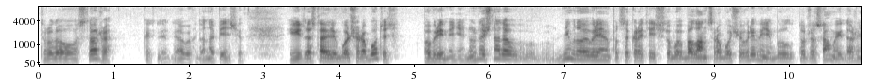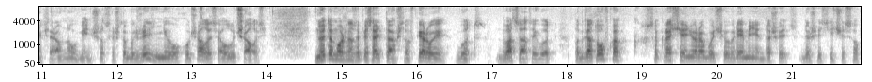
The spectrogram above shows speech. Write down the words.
трудового стажа для выхода на пенсию и заставили больше работать, по времени. Ну, значит, надо дневное время подсократить, чтобы баланс рабочего времени был тот же самый и даже все равно уменьшился, чтобы жизнь не ухудшалась, а улучшалась. Но это можно записать так, что в первый год, 20 год, подготовка к сокращению рабочего времени до 6, до 6 часов.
